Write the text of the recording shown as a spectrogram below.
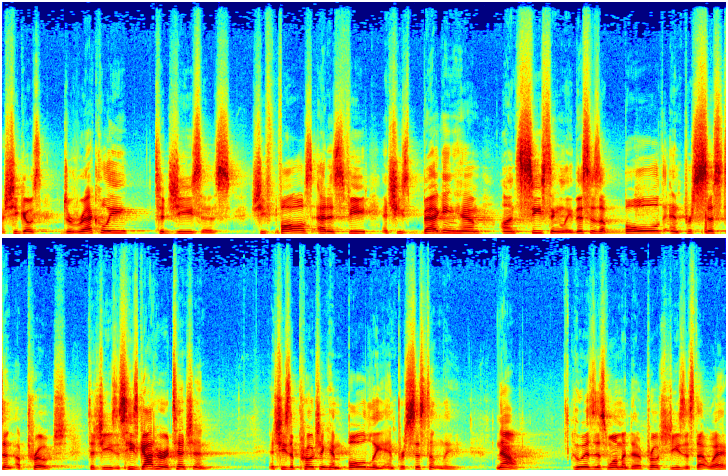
She goes directly to Jesus she falls at his feet and she's begging him unceasingly. This is a bold and persistent approach to Jesus. He's got her attention and she's approaching him boldly and persistently. Now, who is this woman to approach Jesus that way?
